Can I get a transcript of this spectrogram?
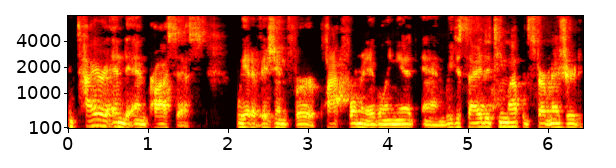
entire end to end process, we had a vision for platform enabling it and we decided to team up and start measured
